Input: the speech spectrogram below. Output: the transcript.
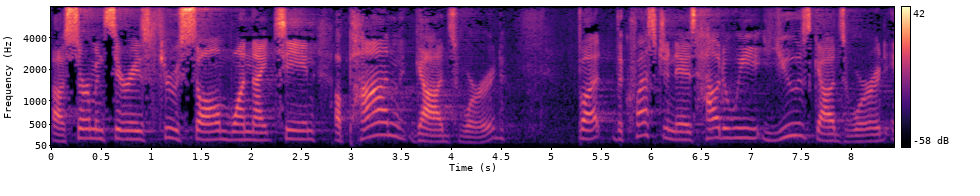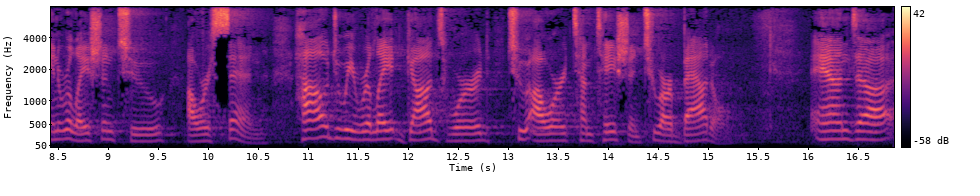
a sermon series through Psalm 119 upon God's Word. But the question is, how do we use God's Word in relation to our sin? How do we relate God's Word to our temptation, to our battle? And, uh,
